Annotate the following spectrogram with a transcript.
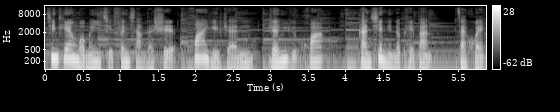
今天我们一起分享的是花与人，人与花。感谢您的陪伴，再会。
